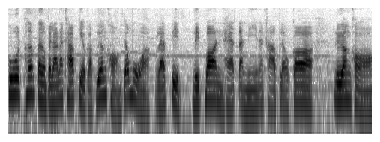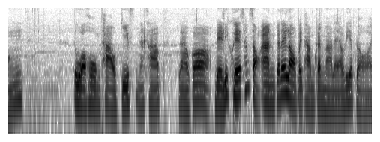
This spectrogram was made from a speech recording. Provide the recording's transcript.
พูดเพิ่มเติมไปแล้วนะครับ เกี่ยวกับเรื่องของเจ้าหมวกและปิดริบบอนแฮทอันนี้นะครับ แล้วก็เรื่องของตัว Home Town Gift นะครับ แล้วก็ Daily Quest ทั้ง 2 อันก็ได้ลองไปทำกันมาแล้วเรียบร้อย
